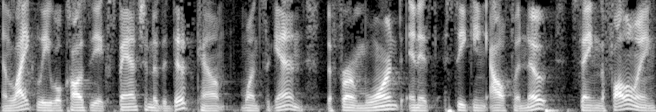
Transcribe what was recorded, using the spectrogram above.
and likely will cause the expansion of the discount once again. The firm warned in its Seeking Alpha note saying the following,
